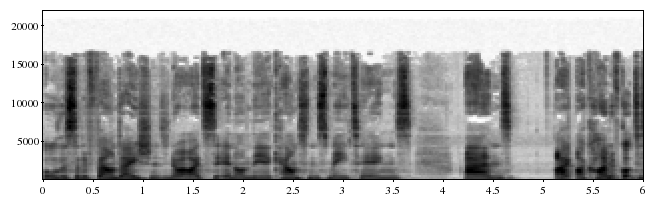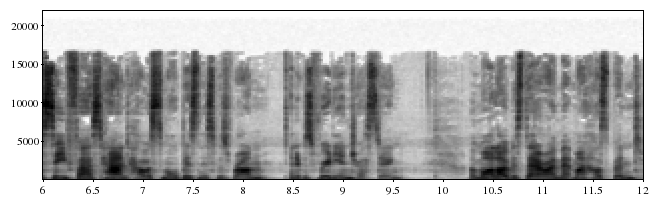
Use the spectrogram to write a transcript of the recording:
all the sort of foundations, you know, I'd sit in on the accountants' meetings and I, I kind of got to see firsthand how a small business was run and it was really interesting. And while I was there, I met my husband.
